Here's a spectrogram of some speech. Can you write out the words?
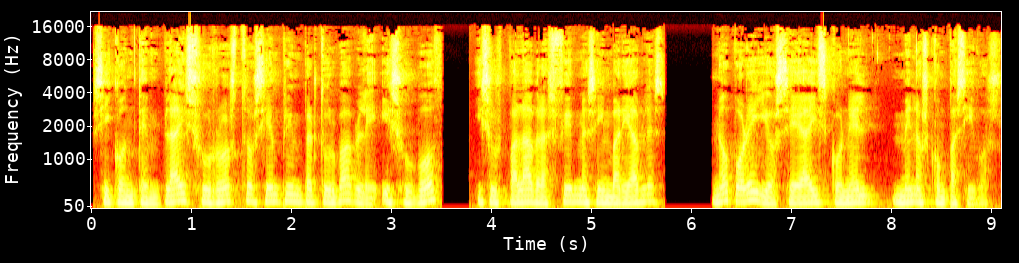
si contempláis su rostro siempre imperturbable y su voz y sus palabras firmes e invariables, no por ello seáis con él menos compasivos.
